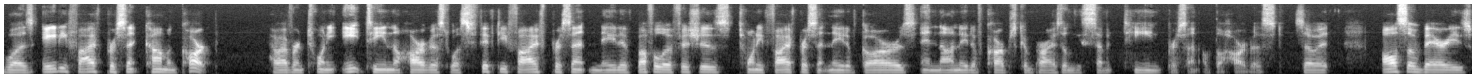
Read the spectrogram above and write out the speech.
was 85% common carp. However, in 2018, the harvest was 55% native buffalo fishes, 25% native gars, and non native carps comprised only 17% of the harvest. So it also varies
